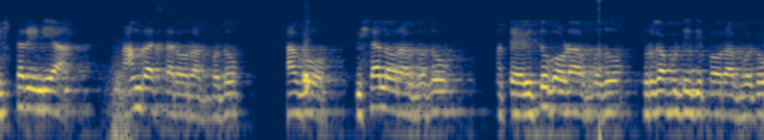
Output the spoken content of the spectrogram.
ಮಿಸ್ಟರ್ ಇಂಡಿಯಾ ಕಾಮರಾಜ್ ಸರ್ ಅವರು ಆಗ್ಬೋದು, ಹಾಗೂ ವಿಶಾಲ್ ಅವರಾಗ್ಬೋದು ಮತ್ತು ರಿತುಗೌಡ ಆಗ್ಬೋದು, ದುರ್ಗಾ ದೀಪ ಅವರಾಗ್ಬೋದು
